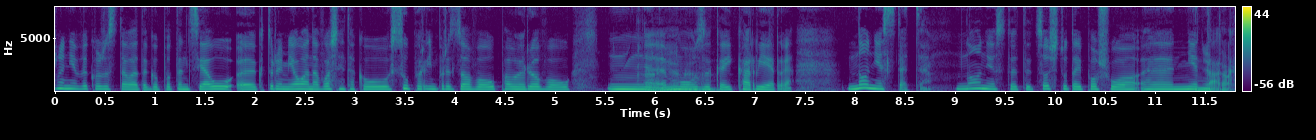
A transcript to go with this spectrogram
że nie wykorzystała tego potencjału, e, który miała na właśnie taką super imprezową, powerową mm, Karierę. muzykę i karierę. No niestety. No niestety, coś tutaj poszło e, nie, Nie tak. tak.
